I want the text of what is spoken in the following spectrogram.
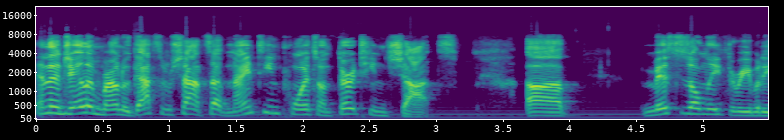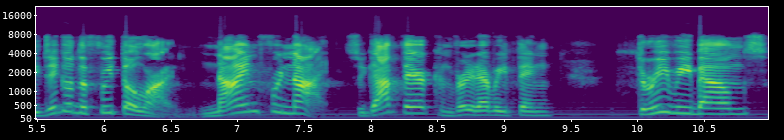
And then Jaylen Brown, who got some shots up, 19 points on 13 shots. Uh, misses only three, but he did go to the free throw line. Nine for nine. So he got there, converted everything. Three rebounds,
